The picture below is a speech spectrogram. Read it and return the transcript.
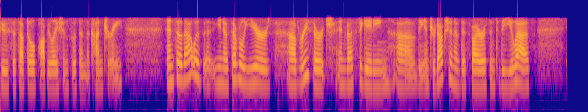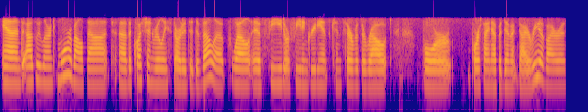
to susceptible populations within the country. And so that was, uh, you know, several years of research investigating uh, the introduction of this virus into the U.S. And as we learned more about that, uh, the question really started to develop well, if feed or feed ingredients can serve as a route for porcine epidemic diarrhea virus,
